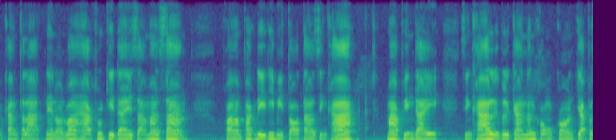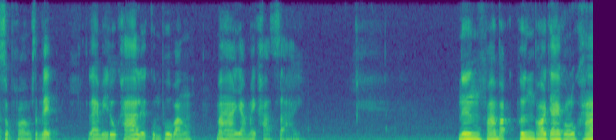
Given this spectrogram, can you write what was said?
ำการตลาด แน่นอนว่าหากธุรกิจใดสามารถสร้าง ความพักดีที่มีต่อตราสินค้ามากเพียงใด สินค้าหรือบริการนั้นขององค์กรจะประสบความสำเร็จ และมีลูกค้าหรือกลุ่มผู้หวังมาหาอย่างไม่ขาดสาย 1. ความพึงพอใจของลูกค้า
